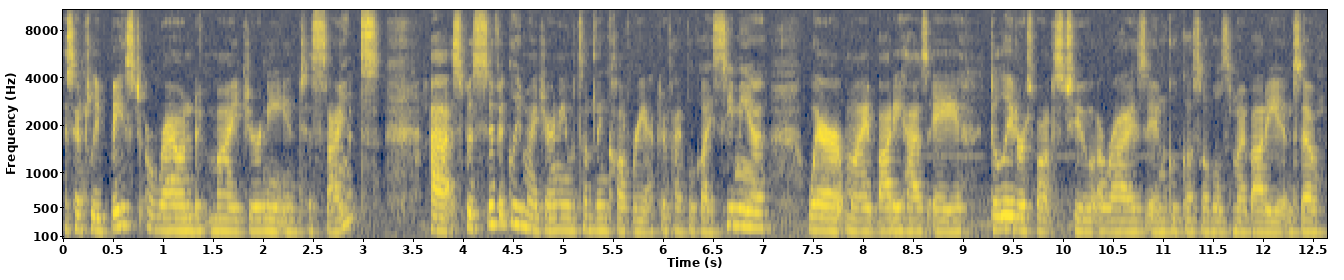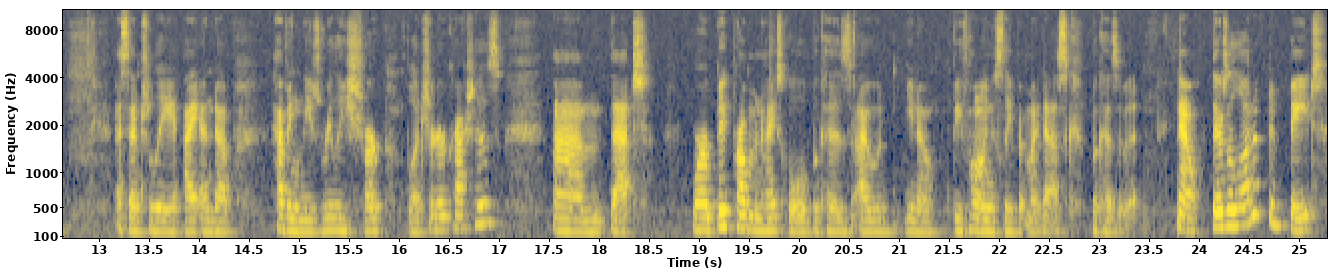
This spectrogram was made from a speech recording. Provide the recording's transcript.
essentially based around my journey into science. Uh, specifically, my journey with something called reactive hypoglycemia, where my body has a delayed response to a rise in glucose levels in my body, and so essentially I end up having these really sharp blood sugar crashes um, that were a big problem in high school because I would, you know, be falling asleep at my desk because of it. Now, there's a lot of debate,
